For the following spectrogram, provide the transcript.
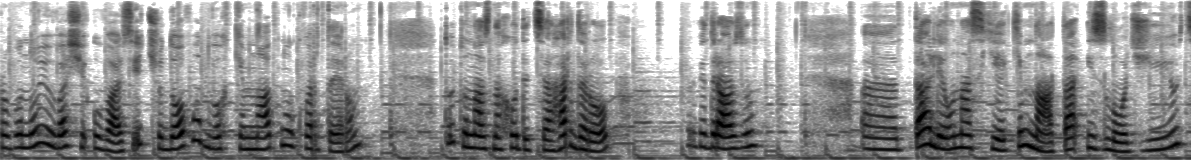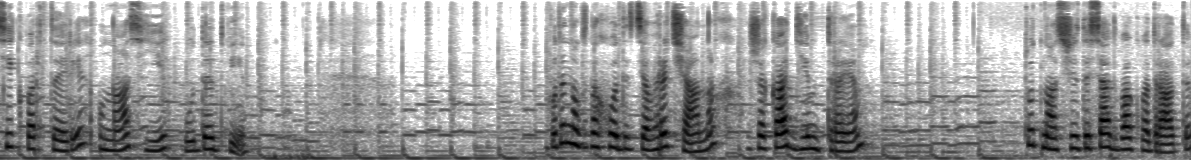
Пропоную вашій увазі чудову двохкімнатну квартиру. Тут у нас знаходиться гардероб відразу. Е, Далі у нас є кімната із лоджією. В цій квартирі у нас їх буде дві. Будинок знаходиться в Гречанах, ЖК Дім 3. Тут у нас 62 квадрати.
